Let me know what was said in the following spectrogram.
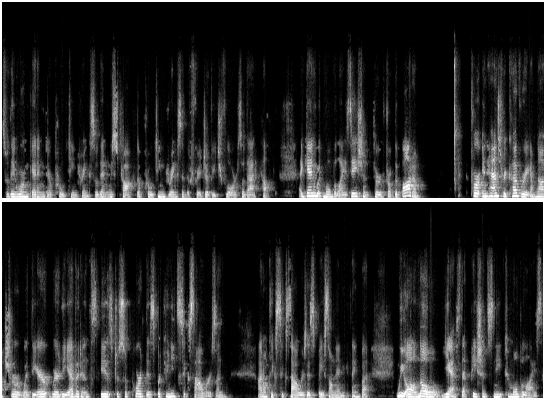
So they weren't getting their protein drinks. So then we stocked the protein drinks in the fridge of each floor. So that helped. Again, with mobilization, third from the bottom, for enhanced recovery, I'm not sure what the air, where the evidence is to support this, but you need six hours. And I don't think six hours is based on anything, but we all know, yes, that patients need to mobilize.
